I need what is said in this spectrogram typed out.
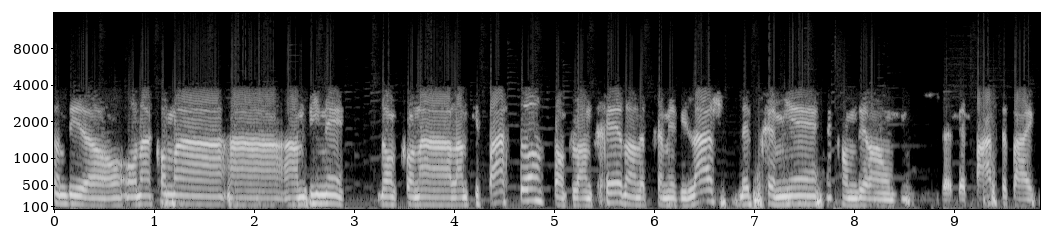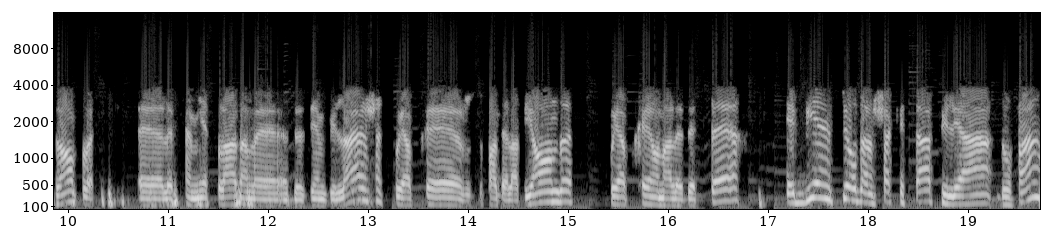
on dit, on a comme un, un, un dîner donc, on a l'antipasto, donc l'entrée dans le premier village, les premiers, comme dire, les pâtes, par exemple, euh, les premiers plats dans le deuxième village, puis après, je sais pas, de la viande, puis après, on a le dessert. Et bien sûr, dans chaque étape, il y a du vin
